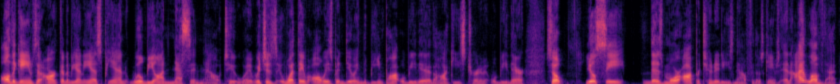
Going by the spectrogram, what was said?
all the games that aren't going to be on ESPN will be on NESN now too, which is what they've always been doing. The Beanpot will be there, the Hockey East tournament will be there. So you'll see there's more opportunities now for those games. And I love that.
